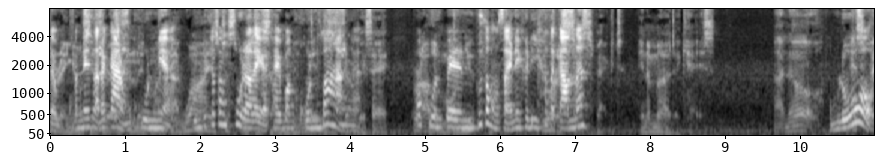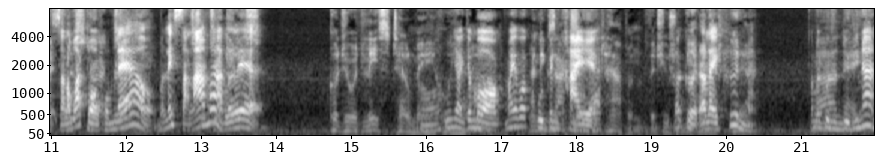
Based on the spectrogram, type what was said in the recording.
แต่ considering มัน your ในสถานการณ์ของ situation, คุณ it เนี่ย might be คุณก็ wise จะต้อง to พูด speak อะไร to กับใคร someone บาง who คน is, บ้าง shall อะ we say, เพราะ rather คุณ more เป็นผู้ neutral. ต้องสงสัยในคดี You ฆาต are กรรม a นะ suspect in a murder case. I know. ผมรู้ Inspector สารวัตรบอกผมแล้ว มันไร้สาระมากเลยอะ Could you at least tell me อ๋อ who คุณ you อยากจะบอก are ไหมว่า and คุณเป็นใคร exactly อะ what happened that you แล้ว should เกิด be อะไร brought ขึ้น here? น่ะทำไมคุณถึงอยู่ที่นั่น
